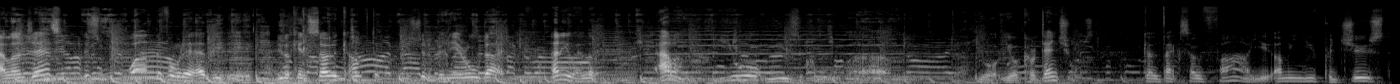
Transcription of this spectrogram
Alan the it's wonderful to have you here. You're looking so comfortable. Should have been here all day. Anyway, look, Alan, your musical um, your your credentials go back so far. You, I mean, you've produced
